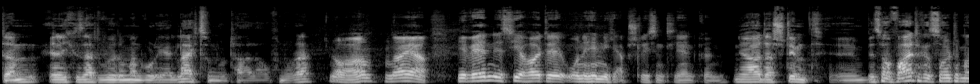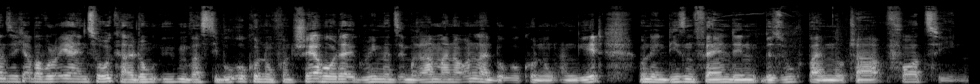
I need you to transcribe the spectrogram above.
dann ehrlich gesagt würde man wohl eher gleich zum Notar laufen, oder? Ja, naja, wir werden es hier heute ohnehin nicht abschließend klären können. Ja, das stimmt. Ähm, bis auf weiteres sollte man sich aber wohl eher in Zurückhaltung üben, was die Beurkundung von Shareholder Agreements im Rahmen einer Online-Beurkundung angeht und in diesen Fällen den Besuch beim Notar vorziehen.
